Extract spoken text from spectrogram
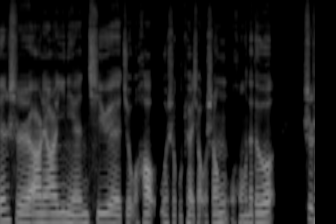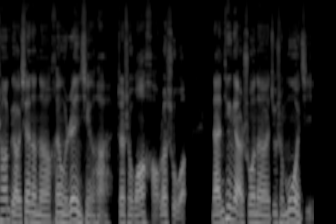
今天是二零二一年七月九号，我是股票小生黄德德。市场表现的呢很有韧性哈，这是往好了说，难听点说呢就是磨叽，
